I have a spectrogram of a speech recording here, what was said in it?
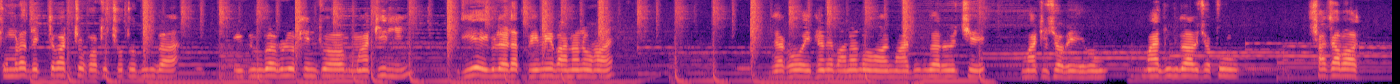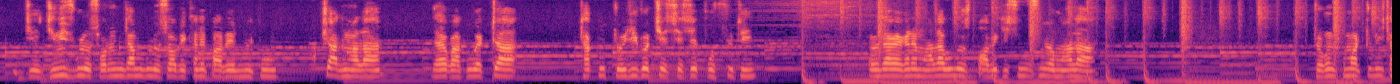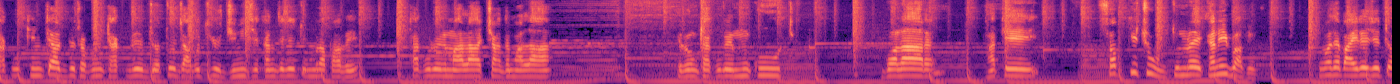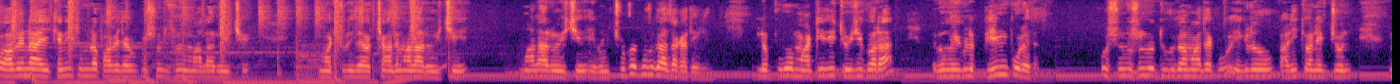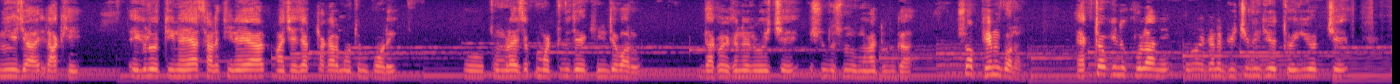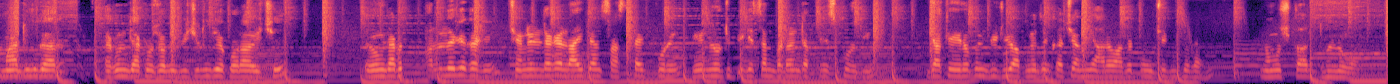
তোমরা দেখতে পাচ্ছ কত ছোট দুর্গা। এই দুর্গাগুলো কিন্তু মাটিরই দিয়ে এগুলো একটা ফ্রেমে বানানো হয়। দেখো এখানে বানানো হয় মা দুর্গা রয়েছে মাটি সবে এবং মা দুর্গার যত সাজাবার যে জিনিসগুলো সরঞ্জামগুলো সব এখানে পাবে। মুকুট, চাঁদমালা। দেখো কাকু একটা ঠাকুর তৈরি করছে, শেষের প্রস্তুতি। এবং দেখো, এখানে মালাগুলো পাবে, কি সুন্দর সুন্দর মালা। যখন কুমারটুলি ঠাকুর কিনতে আসবে, তখন ঠাকুরের যত যাবতীয় জিনিস এখান থেকে তোমরা পাবে। ঠাকুরের মালা চাঁদমালা এবং ঠাকুরের মুকুট, গলার হাতে সব কিছু তোমরা এখানেই পাবে। তোমাদের বাইরে যেতে হবে না, এখানেই তোমরা পাবে। দেখো কি সুন্দর সুন্দর মালা রয়েছে। কুমারটুলি দেখো, চাঁদ মালা রয়েছে মালা রয়েছে এবং ছোট দুর্গা জায়গা থেকে এগুলো পুরো মাটিরই তৈরি করা এবং এগুলো ফ্রেম করে দেয়। খুব সুন্দর সুন্দর দুর্গা মা দেখো এগুলো বাড়িতে অনেকজন নিয়ে যায়, রাখে। এগুলো তিন হাজার, সাড়ে তিন হাজার, পাঁচ হাজার টাকার মতন পড়ে। তো তোমরা এসে কুমারটুলি থেকে কিনতে পারো। দেখো এখানে রয়েছে সুন্দর সুন্দর মা দুর্গা, সব ফ্রেম করা। একটাও কিন্তু খোলা নেই। এবং এখানে বিচুলি দিয়ে তৈরি হচ্ছে মা দুর্গার। এখন দেখো সবে বিচুলি দিয়ে করা হয়েছে। এবং দেখো, ভালো লেগে থাকে চ্যানেলটাকে লাইক অ্যান্ড সাবস্ক্রাইব করে বেল নোটিফিকেশান বাটনটা প্রেস করে দিন। যাতে এরকম ভিডিও আপনাদের কাছে আমি আরও আগে পৌঁছে দিতে পারি। নমস্কার ধন্যবাদ।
